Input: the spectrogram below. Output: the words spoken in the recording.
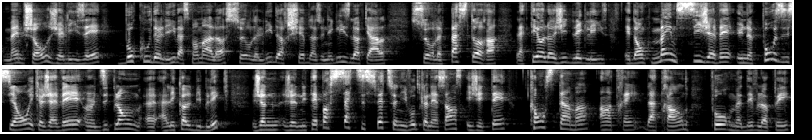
même chose, je lisais beaucoup de livres à ce moment-là sur le leadership dans une église locale, sur le pastorat, la théologie de l'église. Et donc, même si j'avais une position et que j'avais un diplôme euh, à l'école biblique, je n'étais pas satisfait de ce niveau de connaissance et j'étais constamment en train d'apprendre pour me développer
